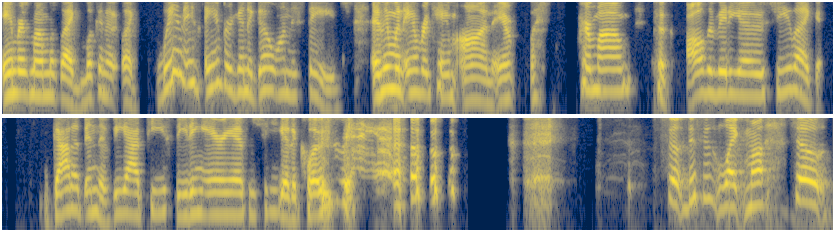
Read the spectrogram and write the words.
Amber's mom was like looking at like when is Amber gonna go on the stage? And then when Amber came on, Amber, like, her mom took all the videos. She like got up in the VIP seating area so she could get a close video. so this is like my so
